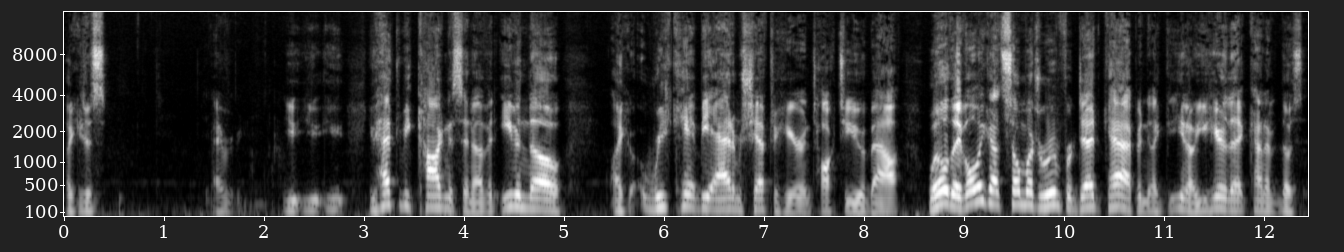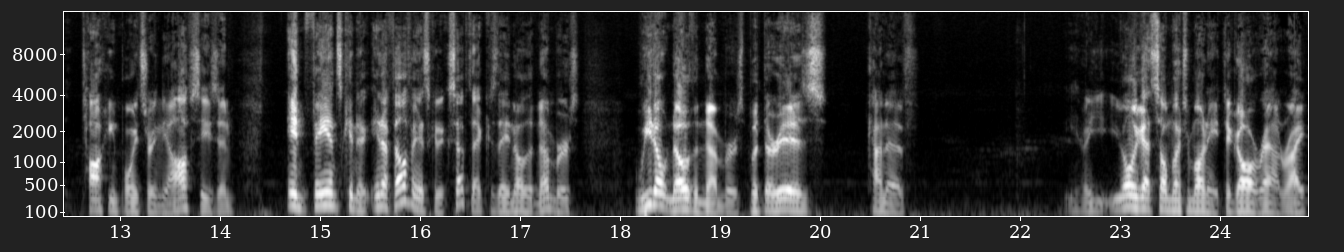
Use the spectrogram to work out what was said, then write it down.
like you just you you you you have to be cognizant of it, even though like we can't be Adam Schefter here and talk to you about well they've only got so much room for dead cap and like you know you hear that kind of those talking points during the off season and fans can NFL fans can accept that because they know the numbers. We don't know the numbers but there is kind of you know you only got so much money to go around right?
